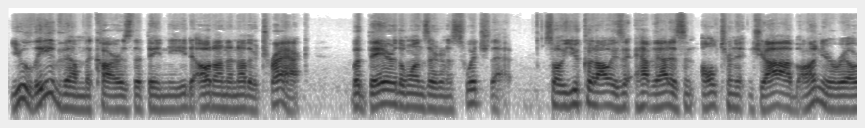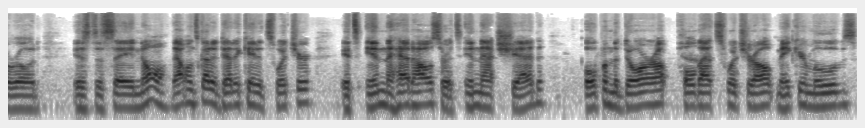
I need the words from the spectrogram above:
You leave them the cars that they need out on another track, but they are the ones that are going to switch that. So you could always have that as an alternate job on your railroad is to say, no, that one's got a dedicated switcher. It's in the head house or it's in that shed. Open the door up, pull that switcher out, make your moves,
